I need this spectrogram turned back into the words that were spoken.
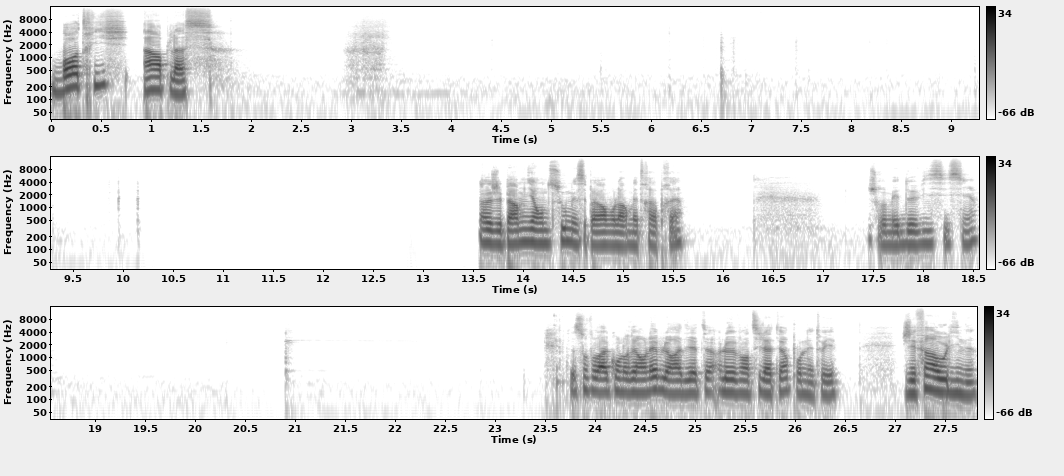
Batterie à en place. J'ai pas remis en dessous, mais c'est pas grave, on la remettra après. Je remets deux vis ici. De toute façon, il faudra qu'on le réenlève, le radiateur, le ventilateur pour le nettoyer. J'ai fait un all-in.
